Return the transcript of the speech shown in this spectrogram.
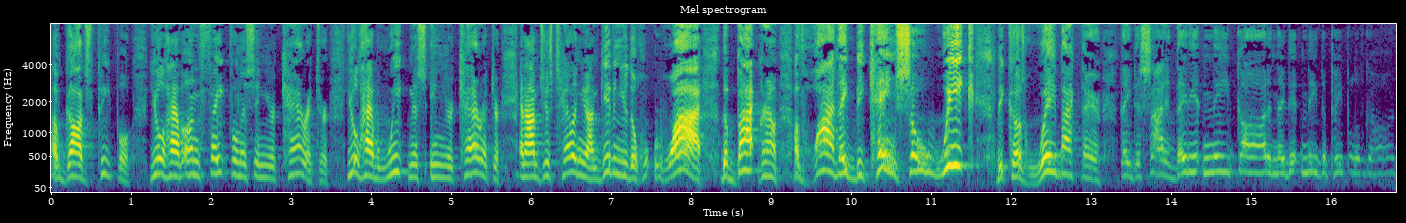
of God's people, you'll have unfaithfulness in your character. You'll have weakness in your character. And I'm just telling you, I'm giving you the why, the background of why they became so weak. Because way back there, they decided they didn't need God and they didn't need the people of God.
